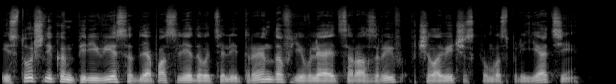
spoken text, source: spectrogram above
Источником перевеса для последователей трендов является разрыв в человеческом восприятии –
